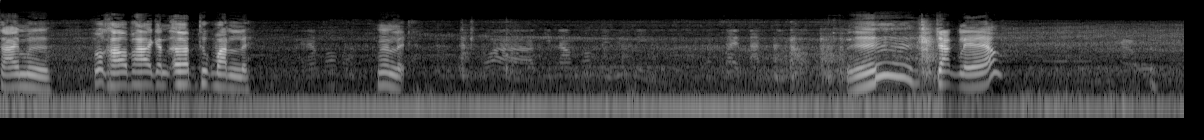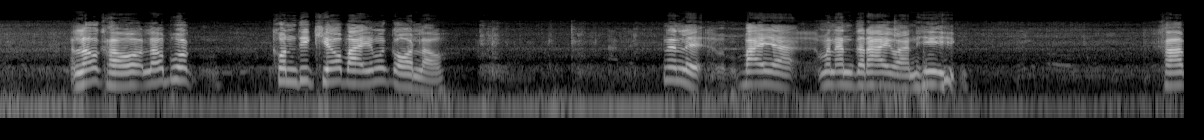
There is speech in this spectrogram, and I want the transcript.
ซ้ายมือ พวกเขาพากันเอิร์ธทุกวันเลย นั่นแหละ เพราะว่ากินน้ำท่อมในยืดนี่ไส้ตันหรือ เปล่าเอ๊ะจักแล้ว แล้วเขาแล้วพวกคนที่เคี้ยวใบเมื่อก่อนเรา นั่นแหละ ใบอะ มันอันตรายกว่านี้อีก ครับ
